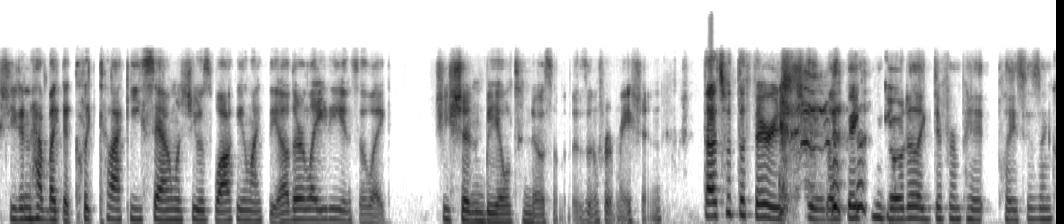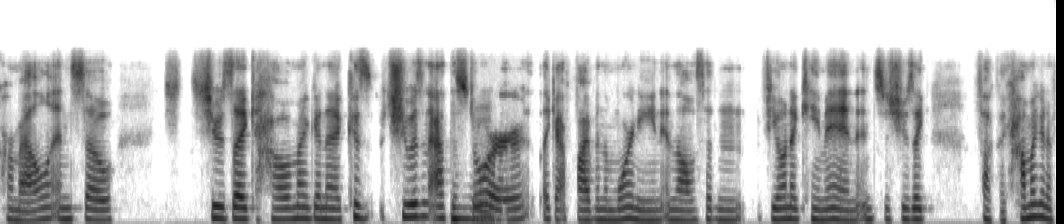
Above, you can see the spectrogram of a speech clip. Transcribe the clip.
she didn't have like a click clacky sound when she was walking like the other lady and so like she shouldn't be able to know some of this information. That's what the fairies do. like they can go to like different pa- places in Carmel, and so she was like, "How am I gonna?" Because she wasn't at the Mhm. store like at five in the morning, and all of a sudden Fiona came in, and so she was like, "Fuck! Like how am I gonna?"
